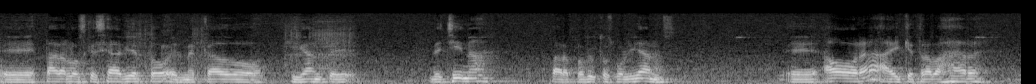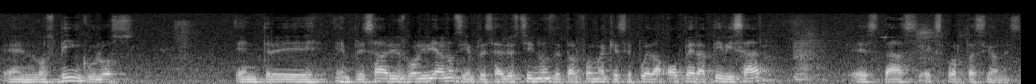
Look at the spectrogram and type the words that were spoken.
eh, para los que se ha abierto el mercado gigante de China para productos bolivianos. Eh, ahora hay que trabajar en los vínculos entre empresarios bolivianos y empresarios chinos de tal forma que se pueda operativizar estas exportaciones.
